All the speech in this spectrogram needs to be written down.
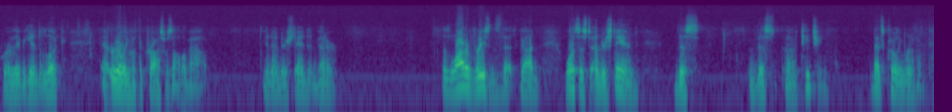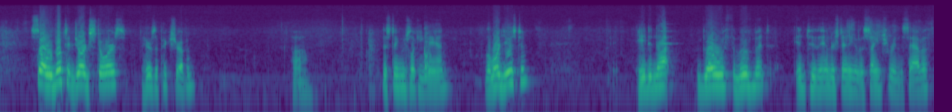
where they began to look at really what the cross was all about and understand it better. There's a lot of reasons that God wants us to understand this this uh, teaching. But that's clearly one of them. So we looked at George Storrs. Here's a picture of him. Um, distinguished looking man. The Lord used him. He did not go with the movement into the understanding of the sanctuary and the Sabbath,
